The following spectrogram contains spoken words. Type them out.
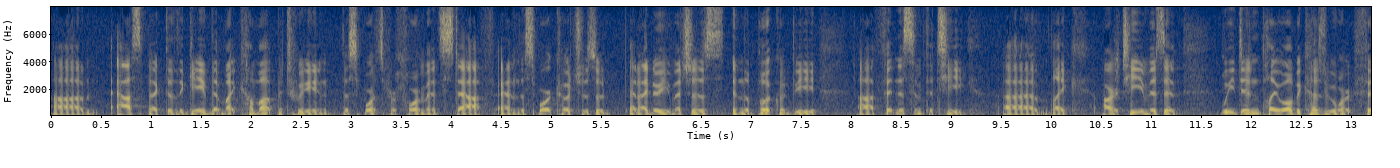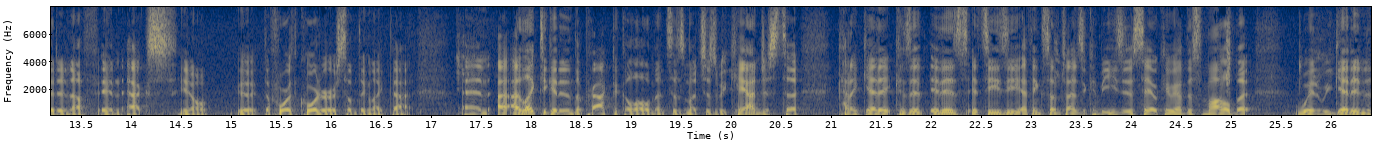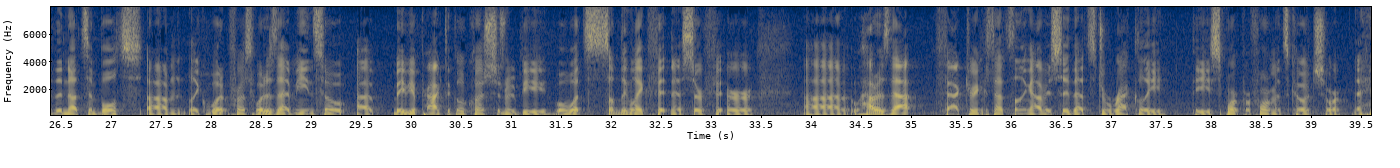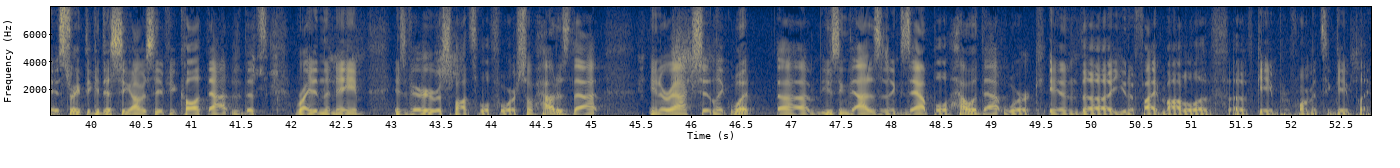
um, aspect of the game that might come up between the sports performance staff and the sport coaches. And I know you mentioned this in the book would be uh, fitness and fatigue. Uh, like our team isn't, we didn't play well because we weren't fit enough in X, you know, uh, the fourth quarter or something like that. And I, I, like to get into the practical elements as much as we can, just to kind of get it, because it, it is it's easy. I think sometimes it can be easy to say, okay, we have this model, but when we get into the nuts and bolts, um, like what for us, what does that mean? So uh, maybe a practical question would be, well, what's something like fitness or or uh, how does that factor in? Because that's something obviously that's directly the sport performance coach or strength and conditioning, obviously, if you call it that, that's right in the name, is very responsible for. So, how does that interaction, like what, um, using that as an example, how would that work in the unified model of, of game performance and gameplay?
